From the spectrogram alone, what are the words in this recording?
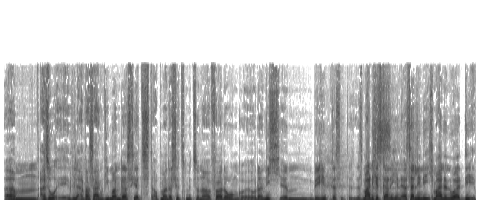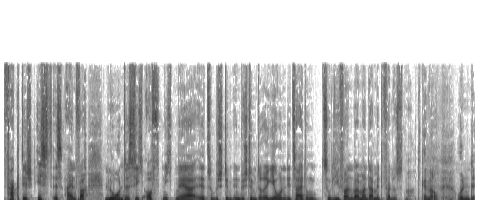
Ähm, also ich will einfach sagen, wie man das jetzt, ob man das jetzt mit so einer Förderung oder nicht ähm, behebt, das, das meine ich jetzt gar nicht in erster Linie. Ich meine nur, die, faktisch ist es einfach, lohnt es sich oft nicht mehr äh, zu bestimmt, in bestimmte Regionen die Zeitung zu liefern, weil man damit Verlust macht. Genau. Und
